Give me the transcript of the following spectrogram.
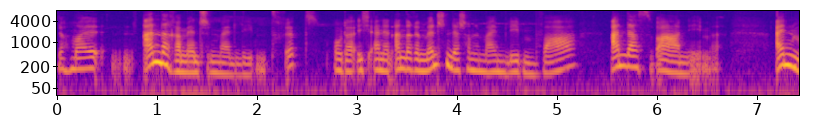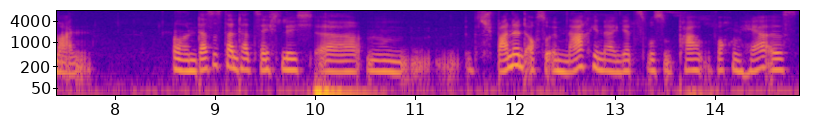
nochmal ein anderer Mensch in mein Leben tritt oder ich einen anderen Menschen, der schon in meinem Leben war, anders wahrnehme. Ein Mann. Und das ist dann tatsächlich äh, spannend, auch so im Nachhinein, jetzt wo es ein paar Wochen her ist,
